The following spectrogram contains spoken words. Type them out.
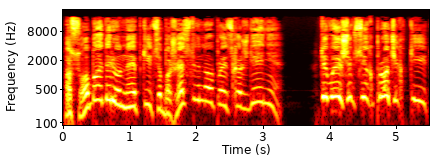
особо одаренная птица божественного происхождения. Ты выше всех прочих птиц.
